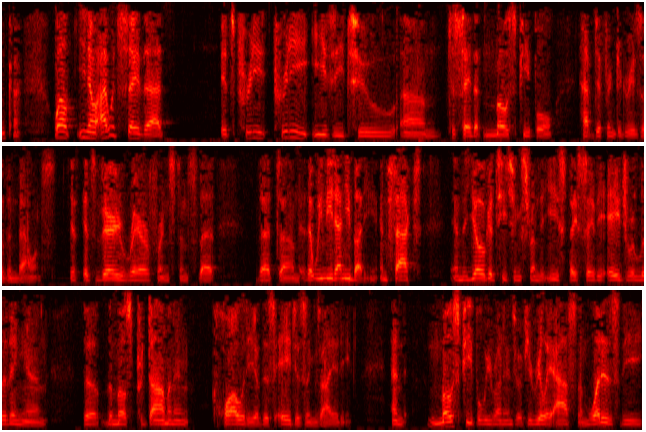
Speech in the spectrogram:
Okay. Well, you know, I would say that it's pretty pretty easy to um, to say that most people have different degrees of imbalance. It, it's very rare, for instance, that that um, that we meet anybody. In fact, in the yoga teachings from the East, they say the age we're living in, the the most predominant quality of this age is anxiety, and most people we run into, if you really ask them, what is the,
